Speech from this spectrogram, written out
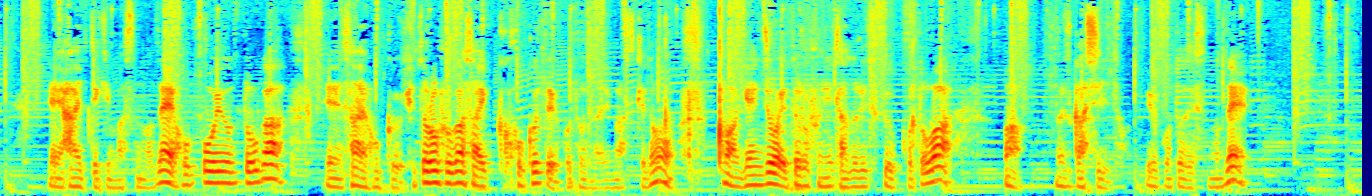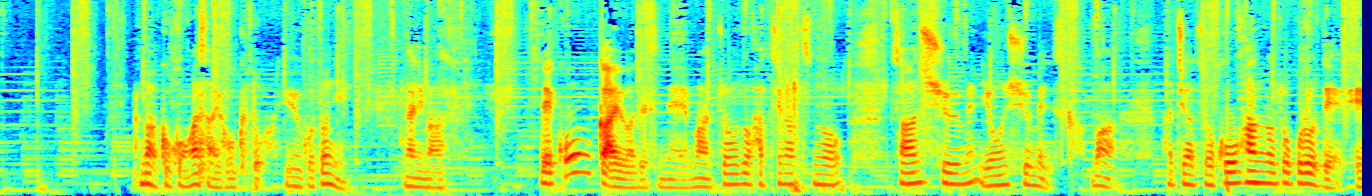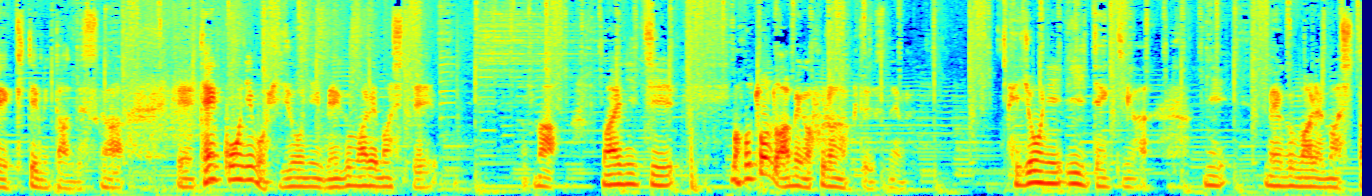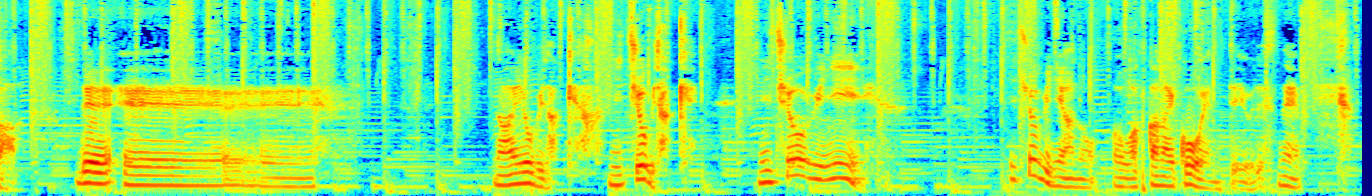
え入ってきますので、北方四島が、え最北、エトロフが最北ということになりますけども、まあ現状エトロフにたどり着くことは、まあ難しいということですので、まあ、ここが最北ということになります。で、今回はですね、まあ、ちょうど8月の3週目、4週目ですか。まあ、8月の後半のところで、えー来てみたんですが、えー天候にも非常に恵まれまして、まあ、毎日、まあ、ほとんど雨が降らなくてですね、非常にいい天気が、に恵まれました。で、えー何曜日だっけな？日曜日だっけ？日曜日に、日曜日にあの、稚内公園っていうですね、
